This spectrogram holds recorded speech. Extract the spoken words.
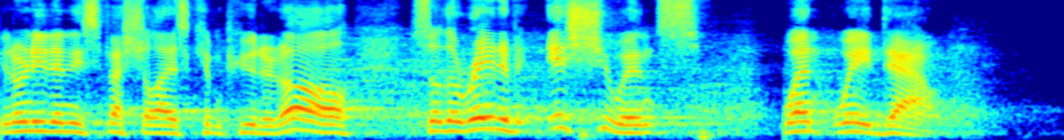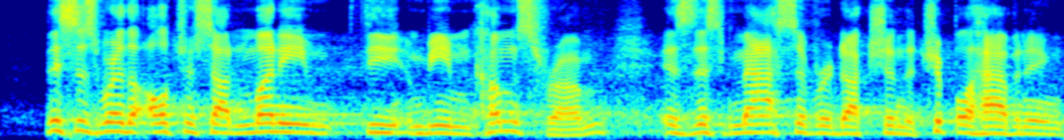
you don't need any specialized compute at all, so the rate of issuance went way down. This is where the ultrasound money meme comes from, is this massive reduction, the triple halvening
